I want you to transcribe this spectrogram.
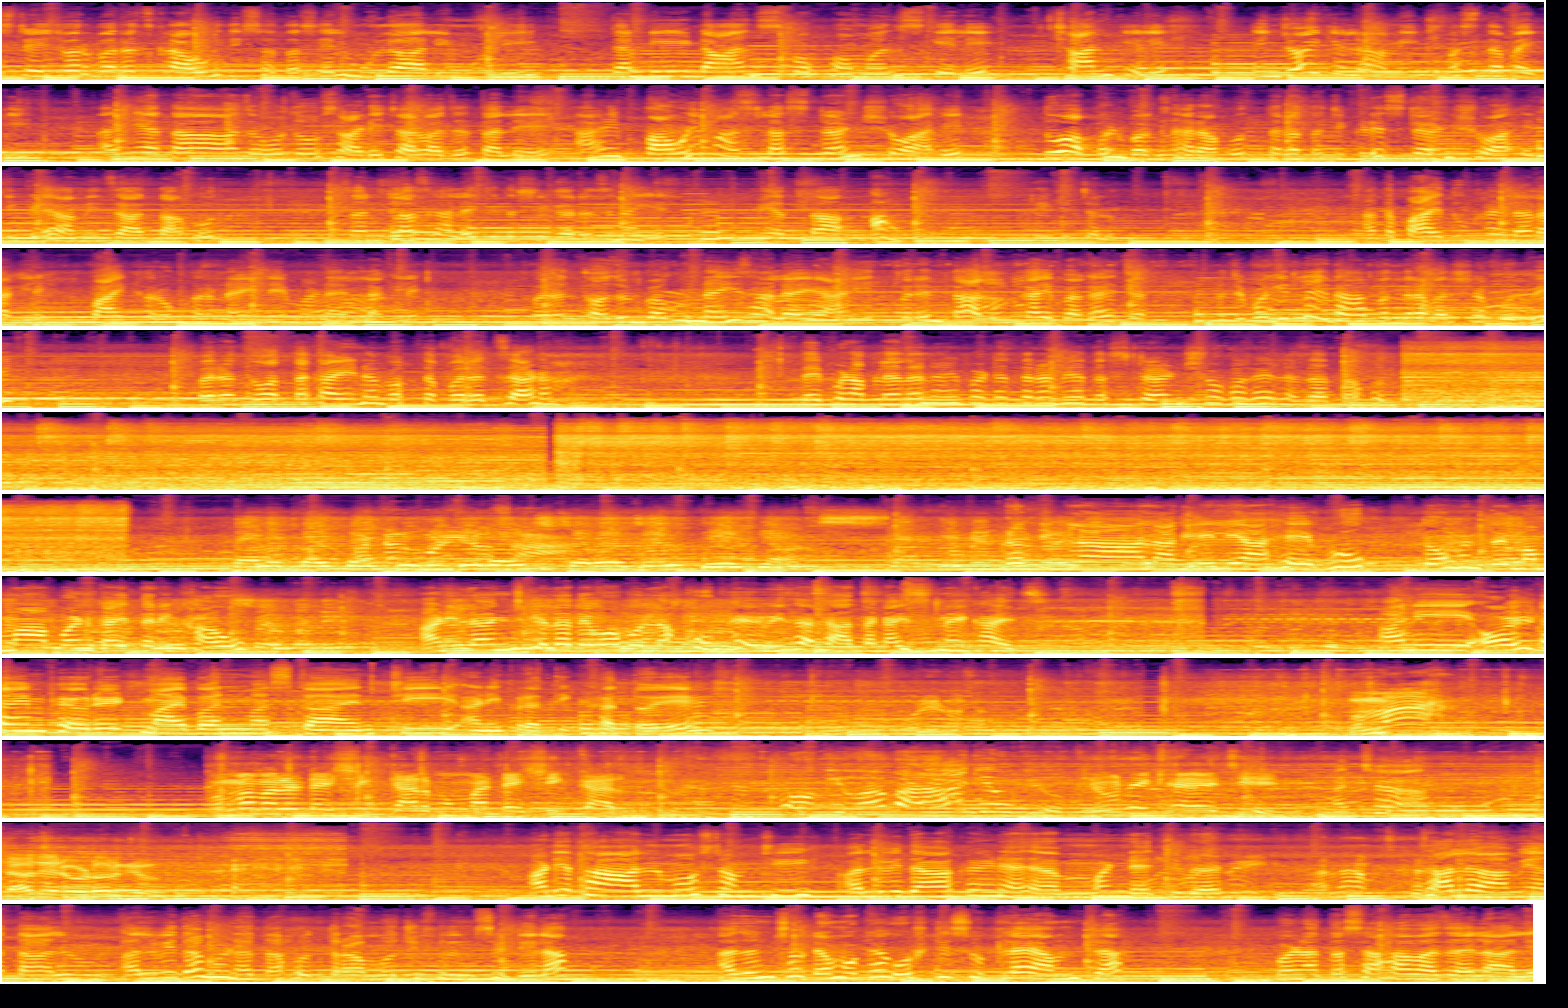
स्टेजवर बरंच क्राऊड दिसत असेल. मुलं आली मुली. त्यांनी डान्स परफॉर्मन्स केले छान केले. एन्जॉय केलं आम्ही मस्तपैकी. आणि आता जवळजवळ साडेचार वाजत आले आणि पावणे पाचला स्टंट शो आहे. तो आपण बघणार आहोत. तर आता जिकडे स्टंट शो आहे तिकडे आम्ही जात आहोत. सनग्लास घालायची तशी गरज नाही आहे मी आता ठीक आहे चलो. आता पाय दुखायला लागले. पाय खरोखर नाही नाही म्हणायला लागले. परंतु अजून बघून नाही झालंय आणि इथपर्यंत अजून काही बघायचं. म्हणजे बघितलंय दहा पंधरा वर्षापूर्वी. परंतु आता काही ना बघता परत जाणं. ते पण आपल्याला नाही पटत तर आम्ही आता स्टंट शो बघायला जात आहोत. Followed by complementary cerebral breakdowns. प्रतीकला लागलेली आहे भूक. तो म्हणतोय मम्मा आपण काहीतरी खाऊ. आणि लंच केलं तेव्हा बोलला खूप हेवी झालं आता काहीच नाही खायचं. आणि all time favourite my bun Muskan tea आणि प्रतीक खातोय. मम्मा मम्मा मला dashing car mumma dashing car हो घेऊ घेऊ घेऊ नाही खेळायची. अच्छा. जाऊ दे रोडवर घेऊ. आणि आता ऑलमोस्ट आमची अलविदा घेण्या म्हणण्याची वेळ. झालं आम्ही आता अल अलविदा म्हणत आहोत रामोजी फिल्म सिटीला अजून छोट्या मोठ्या गोष्टी सुटल्या आहे आमच्या पण आता सहा वाजायला आले.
